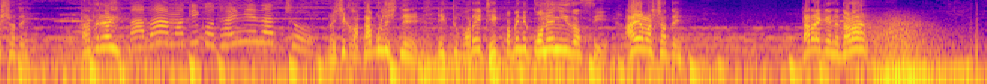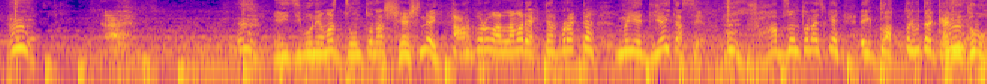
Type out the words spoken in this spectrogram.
আমার সাথে। তাড়াতাড়ি আই বাবা আমাকে কোথায় নিয়ে যাচ্ছ? বেশি কথা বলিস নে। একটু পরেই ঠিক পাবি না কোনে নিয়ে যাচ্ছি। আয় আমার সাথে। দাঁড়া কেনে দাঁড়া। এই জীবনে আমার যন্ত্রণার শেষ নেই। তারপরেও আল্লাহ আমার একটার পর একটা মেয়ে দিয়েই যাচ্ছে। সব যন্ত্রণা আজকে এই গর্তের ভিতরে গাড়িয়ে থবো।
